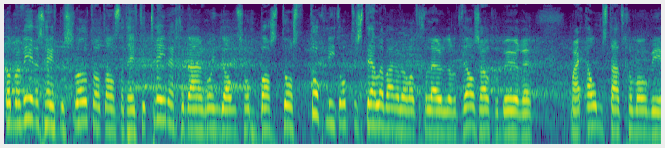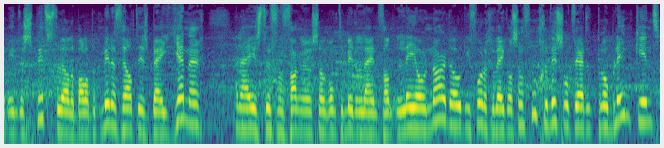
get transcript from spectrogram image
Dat maar weer eens heeft besloten, althans dat heeft de trainer gedaan, Ron Jansson, Bas Dost toch niet op te stellen. waren wel wat geluiden dat het wel zou gebeuren. Maar Elm staat gewoon weer in de spits. Terwijl de bal op het middenveld is bij Jenner. En hij is de vervanger zo rond de middenlijn van Leonardo. Die vorige week al zo vroeg gewisseld werd. Het probleemkind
